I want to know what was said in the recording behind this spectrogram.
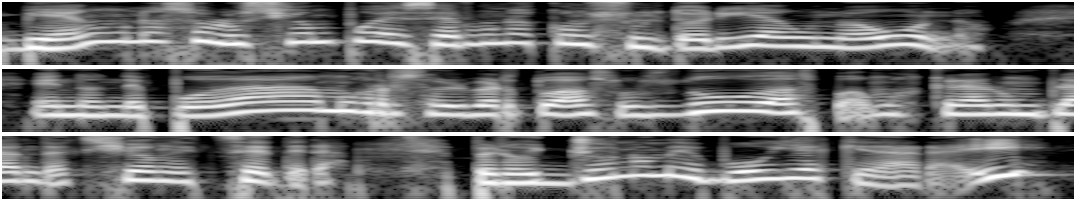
Bien, una solución puede ser una consultoría uno a uno, en donde podamos resolver todas sus dudas, podamos crear un plan de acción, etc. Pero yo no me voy a quedar ahí,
